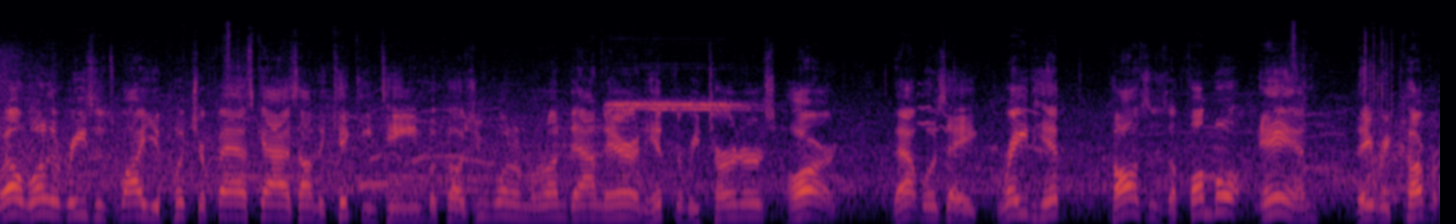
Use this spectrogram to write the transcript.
Well, one of the reasons why you put your fast guys on the kicking team because you want them to run down there and hit the returners hard. That was a great hit, causes a fumble, and they recover.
